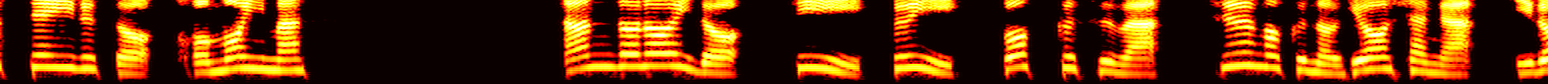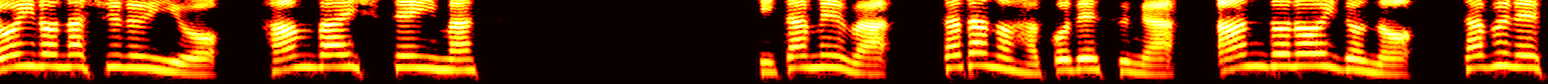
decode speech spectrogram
っていると思います。Android TV Box は中国の業者がいろいろな種類を販売しています。見た目はただの箱ですが、Android のタブレッ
